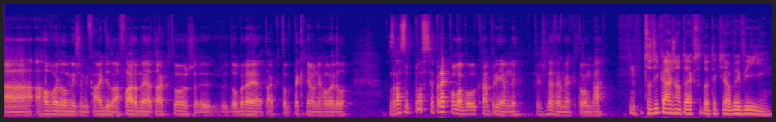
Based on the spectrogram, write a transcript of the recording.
A, a hovoril mi, že mi fandil na farme a takto, že, že dobre a takto, pekne on hovoril. Zrazu proste prepol a bol k nám príjemný, takže neviem, jak to on má. Co říkáš na to, jak se to teď vyvíjí?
